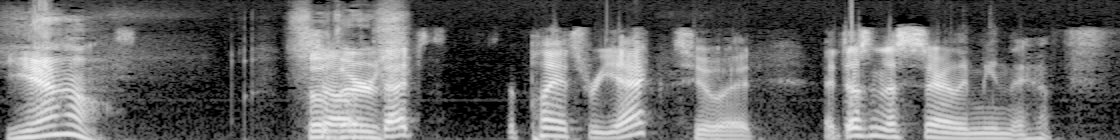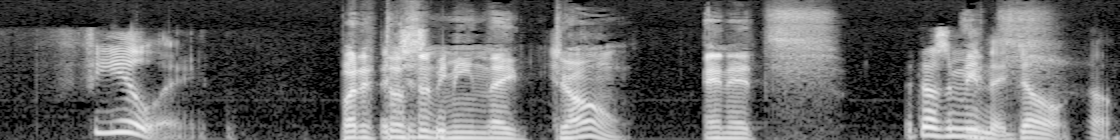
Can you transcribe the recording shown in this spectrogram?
yeah. So, there's that the plants react to it. It doesn't necessarily mean they have feeling. but it it doesn't mean- they don't. And it's It doesn't mean they don't. No.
